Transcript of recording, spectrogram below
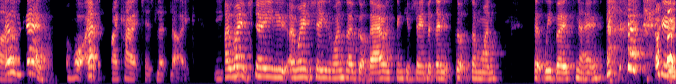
oh, yes. what I, uh, I my characters look like. You I won't show you, I won't show you the ones I've got there. I was thinking of showing, but then it's got someone that we both know who,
